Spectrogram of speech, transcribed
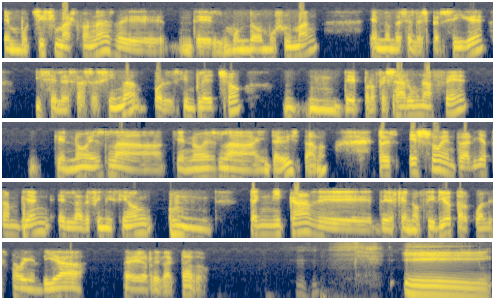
en muchísimas zonas del mundo musulmán en donde se les persigue y se les asesina por el simple hecho mm, de profesar una fe que no es la que no es la integrista, ¿no? Entonces eso entraría también en la definición mm, técnica de, genocidio tal cual está hoy en día eh, redactado. Y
